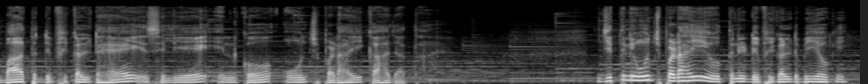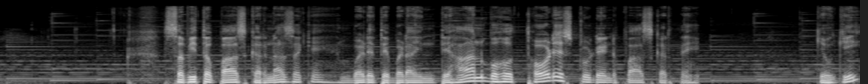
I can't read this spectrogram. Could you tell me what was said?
बात डिफ़िकल्ट है, इसलिए इनको ऊंच पढ़ाई कहा जाता है। जितनी ऊंच पढ़ाई, उतनी डिफ़िकल्ट भी होगी। सभी तो पास कर ना सके। बड़े ते बड़ा इम्तिहान बहुत थोड़े स्टूडेंट पास करते हैं। क्योंकि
